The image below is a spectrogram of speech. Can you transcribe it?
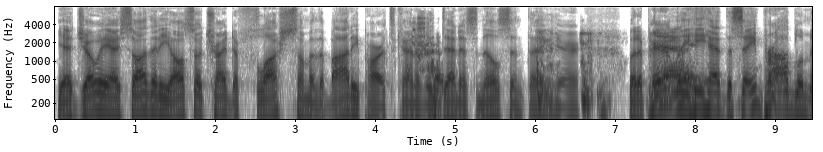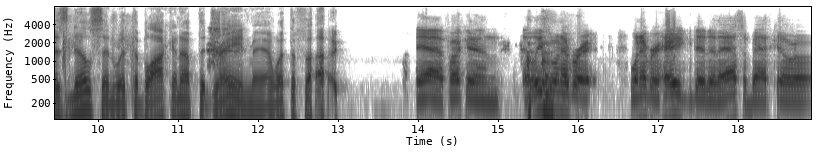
Yeah, Joey, I saw that he also tried to flush some of the body parts, kind of a Dennis Nilsen thing here. But apparently Yeah. he had the same problem as Nilsen with the blocking up the drain, man. What the fuck? yeah, fucking. At least whenever, whenever Haigh did an acid bath killer,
